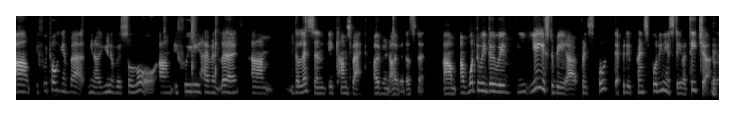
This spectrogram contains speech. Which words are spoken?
um, if we're talking about, you know, universal law, um, if we haven't learned um, the lesson, it comes back over and over, doesn't it? Um, um, what do we do with, you used to be a principal, deputy principal, didn't you, Steve, a teacher. Yep.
